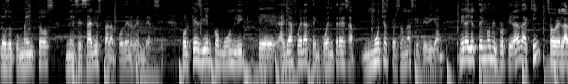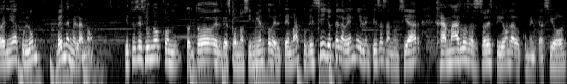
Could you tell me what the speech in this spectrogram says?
los documentos necesarios para poder venderse. Porque es bien común, Lick, que allá afuera te encuentres a muchas personas que te digan, mira, yo tengo mi propiedad aquí sobre la avenida Tulum, véndemela, ¿no? Y entonces uno con, con, todo el desconocimiento del tema, pues le dice, sí, yo te la vendo y le empiezas a anunciar. Jamás los asesores pidieron la documentación,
